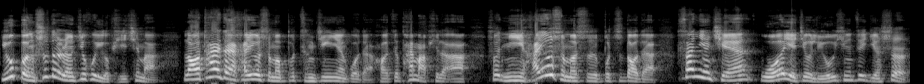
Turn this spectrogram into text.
有本事的人就会有脾气嘛。老太太还有什么不曾经验过的？好，这拍马屁了啊！说你还有什么是不知道的？三年前我也就留心这件事儿，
